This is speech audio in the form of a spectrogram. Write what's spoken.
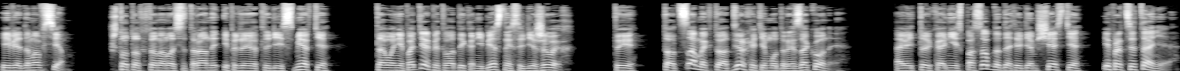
и ведомо всем, что тот, кто наносит раны и предает людей смерти, того не потерпит владыка небесный среди живых. Ты тот самый, кто отверг эти мудрые законы. А ведь только они способны дать людям счастье и процветание.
